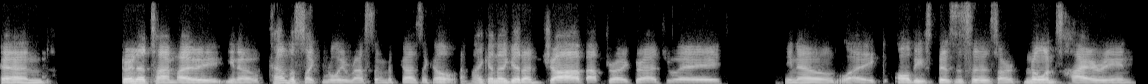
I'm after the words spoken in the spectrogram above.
And during that time, I, you know, kind of was like really wrestling with guys like, oh, am I going to get a job after I graduate? You know, like all these businesses are, no one's hiring,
